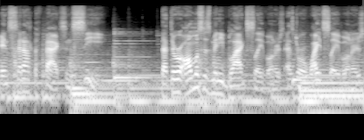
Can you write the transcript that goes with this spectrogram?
and set out the facts and see that there were almost as many black slave owners as there were white slave owners,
